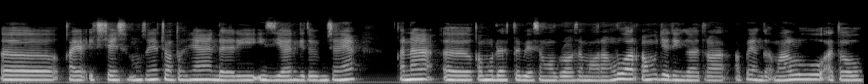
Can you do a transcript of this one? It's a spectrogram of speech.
eh, kayak exchange maksudnya contohnya dari Izian gitu misalnya karena eh, kamu udah terbiasa ngobrol sama orang luar kamu jadi nggak terla- apa ya nggak malu atau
